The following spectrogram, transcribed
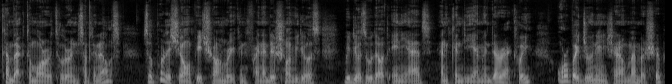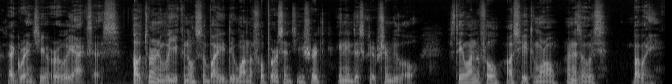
come back tomorrow to learn something else, support the channel on Patreon where you can find additional videos, videos without any ads, and can DM me directly, or by joining a channel membership that grants you early access. Alternatively, you can also buy the Wonderful Person t-shirt in the description below. Stay wonderful, I'll see you tomorrow, and as always, bye bye.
